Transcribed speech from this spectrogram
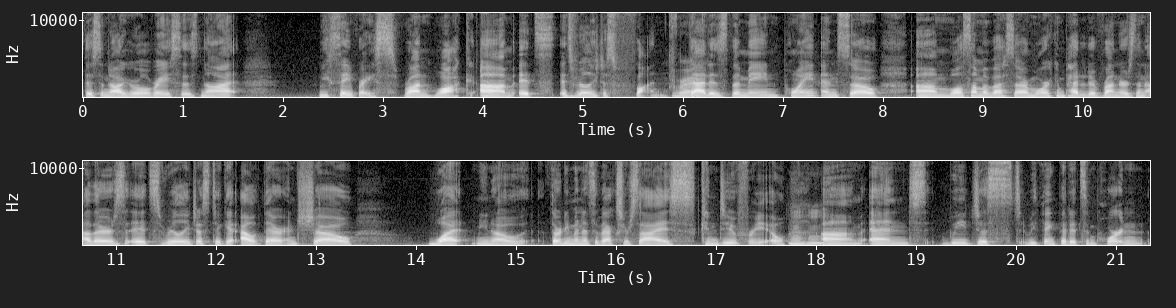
this inaugural race is not we say race, run, walk. Um, it's it's really just fun. Right. That is the main point. And so, um, while some of us are more competitive runners than others, it's really just to get out there and show what you know 30 minutes of exercise can do for you. Mm-hmm. Um, and we just we think that it's important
